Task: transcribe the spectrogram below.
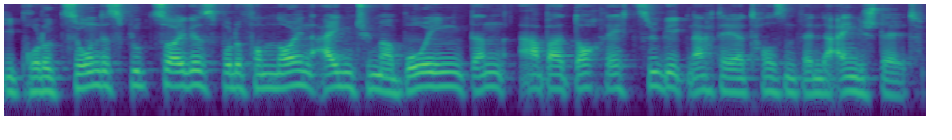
Die Produktion des Flugzeuges wurde vom neuen Eigentümer Boeing dann aber doch recht zügig nach der Jahrtausendwende eingestellt.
